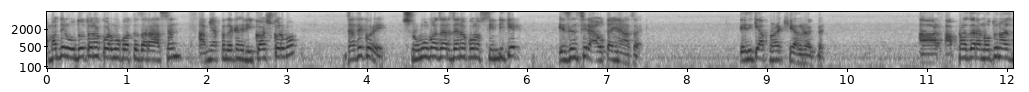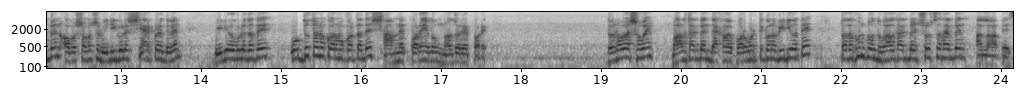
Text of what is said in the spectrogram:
আমাদের ঊর্ধ্বতন কর্মকর্তা যারা আছেন, আমি আপনাদের কাছে রিকোয়েস্ট করব যাতে করে শ্রমবাজার যেন কোনো সিন্ডিকেট এজেন্সির আওতায় না যায়। এদিকে আপনারা খেয়াল রাখবেন। আর আপনারা যারা নতুন আসবেন, অবশ্য অবশ্য ভিডিওগুলো শেয়ার করে দেবেন। ভিডিওগুলো যাতে ঊর্ধ্বতন কর্মকর্তাদের সামনে পড়ে এবং নজরে পড়ে। ধন্যবাদ সবাই, ভালো থাকবেন, দেখা হবে পরবর্তী কোনো ভিডিওতে। ততক্ষণ বন্ধু, ভালো থাকবেন, সুস্থ থাকবেন, আল্লাহ হাফেজ।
